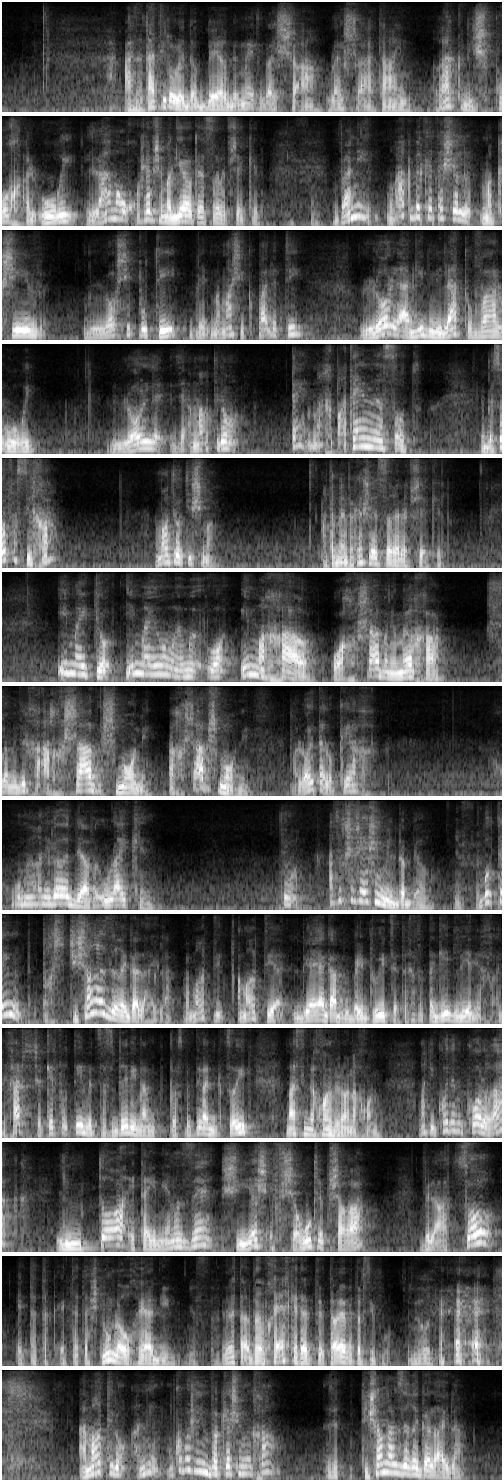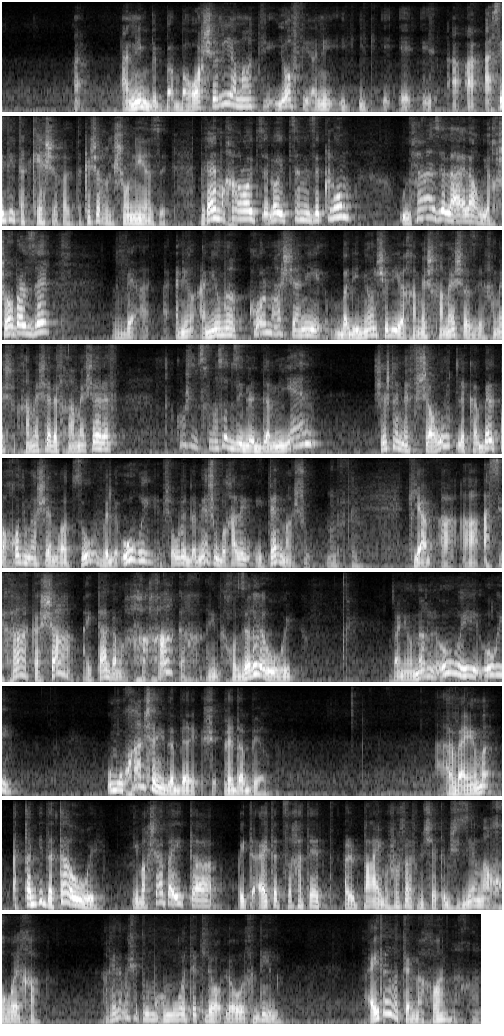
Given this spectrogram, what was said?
אז נתתי לו לדבר באמת אולי שעה, אולי שעתיים, רק לשפוך על אורי למה הוא חושב שמגיע לו את 10,000 שקל. ואני רק בקטע של מקשיב, לא שיפוטי, וממש הקפדתי לא להגיד מילה טובה על אורי. לא, זה, אמרתי לו, תן, מה אכפת, תן לי לנסות. ובסוף השיחה, אמרתי לו, תשמע, אתה מבקש 10,000 שקל. אם הייתי, אם היום, אם מחר, או עכשיו, אני אומר לך, שהוא מביא לך עכשיו שמונה, עכשיו שמונה, מה, לא היית לוקח? הוא אומר, אני לא יודע, אבל אולי כן. לו, אז אני חושב שיש עם מי לדבר. יפה. בוא תחש- תישן על זה רגע לילה. ואמרתי, אמרתי, לי היה גם באינטואיציה, תכף אתה תגיד לי, אני, אני חייב שתשקף אותי ותסביר לי מהפרספקטיבה המקצועית מה עושים נכון ולא נכון. אמרתי, קודם כל, רק לנטוע את העניין הזה שיש אפשרות לפשרה, ולעצור את, הת, את התשלום לעורכי הדין. יפה. אני יודע שאתה אתה מחייך כי אתה, אתה אוהב את הסיפור. מאוד. אמרתי לו, אני, כל מה שאני מבקש ממך, זה תישן על זה רגע לילה. אני בראש שלי אמרתי, יופי, אני עשיתי את הקשר הזה, את הקשר הראשוני הזה. וגם אם מחר לא יצא, לא יצא מזה כלום, הוא יישן על זה לילה, הוא יחשוב על זה, ואני אני אומר, כל מה שאני, בדמיון שלי, החמש חמש הזה, חמש, חמש אלף, חמש אלף, כל מה שהם צריכים לעשות זה לדמיין שיש להם אפשרות לקבל פחות ממה שהם רצו, ולאורי אפשרות לדמיין שהוא בכלל ייתן משהו. יפה. כי השיחה הקשה הייתה גם אחר כך, אני חוזר לאורי, ואני אומר לאורי, אורי, הוא מוכן שאני אדבר, לדבר. ואני אומר, תגיד, אתה אורי, אם עכשיו היית, היית, היית צריך לתת 2,000 או 3,000 שקל בשביל שזה יהיה מאחוריך, הרי זה מה שאתה אמור לתת לעורך דין. היית נותן, נכון? נכון.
